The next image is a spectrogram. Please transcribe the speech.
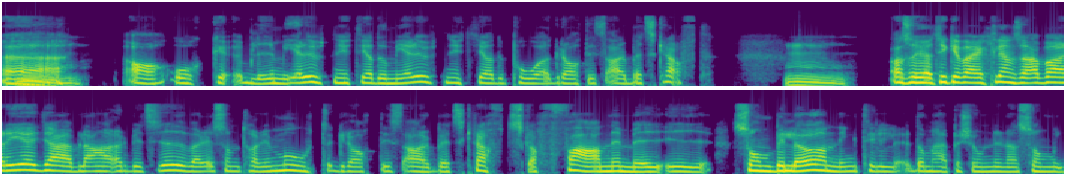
Eh, Mm. Ja, och blir mer utnyttjad och mer utnyttjad på gratis arbetskraft. Mm. Alltså jag tycker verkligen så här, varje jävla arbetsgivare som tar emot gratis arbetskraft ska fan i mig i som belöning till de här personerna som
